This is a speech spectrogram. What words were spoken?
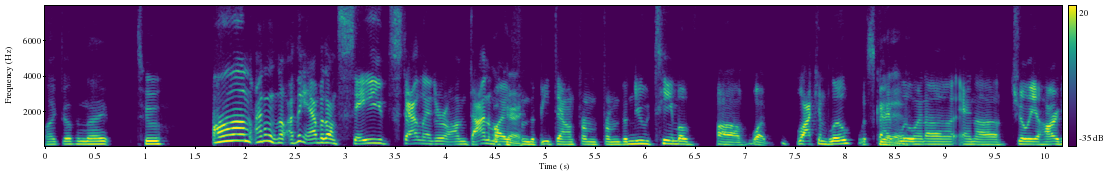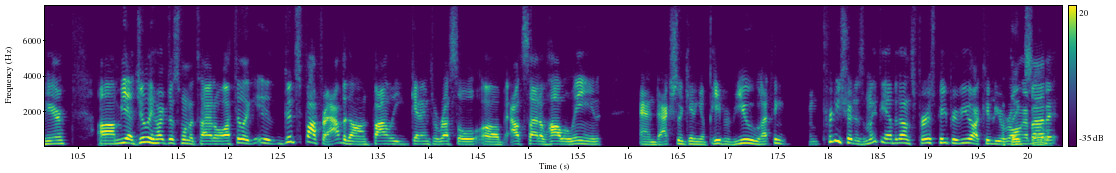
like the other night too? Um, I don't know. I think Abaddon saved Statlander on Dynamite Okay. from the beatdown from from the new team of uh what Black and Blue with Skye Yeah. Blue and uh and uh Julia Hart here. Um, yeah, Julia Hart just won a title. I feel like it's a good spot for Abaddon finally getting to wrestle uh, outside of Halloween and actually getting a pay per view. I think I'm pretty sure this might be Abaddon's first pay per view. I could be I wrong about so. it.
